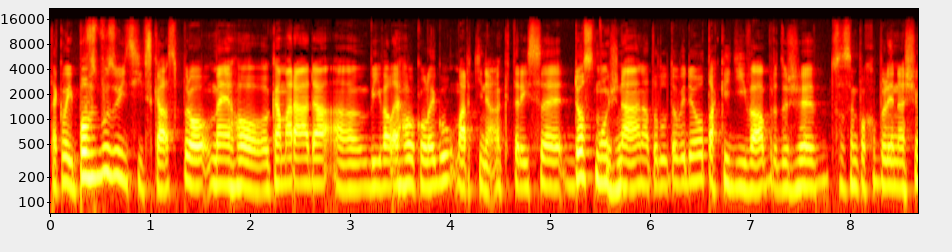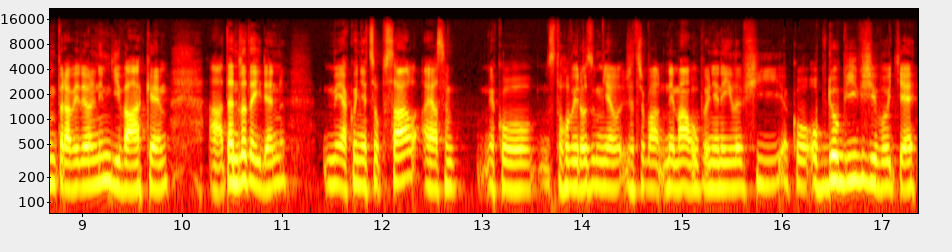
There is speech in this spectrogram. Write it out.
takový povzbuzující vzkaz pro mého kamaráda a bývalého kolegu Martina, který se dost možná na toto video taky dívá, protože, co jsem pochopil, je naším pravidelným divákem. A tenhle týden mi jako něco psal a já jsem jako z toho vyrozuměl, že třeba nemá úplně nejlepší jako období v životě,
